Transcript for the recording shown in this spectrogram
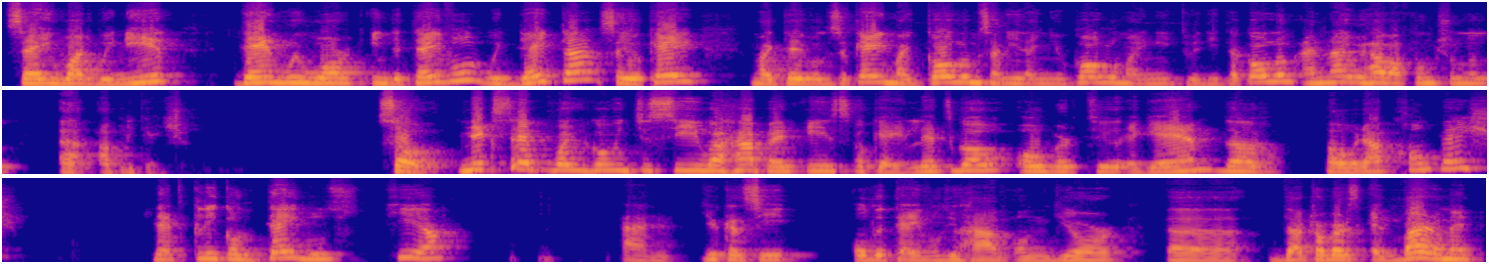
saying what we need. Then we work in the table with data, say, okay, my table is okay, my columns, I need a new column, I need to edit a column, and now we have a functional uh, application. So next step, what we're going to see what happened is, okay, let's go over to, again, the Power App homepage. Let's click on tables here, and you can see all the tables you have on your uh, Dataverse environment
